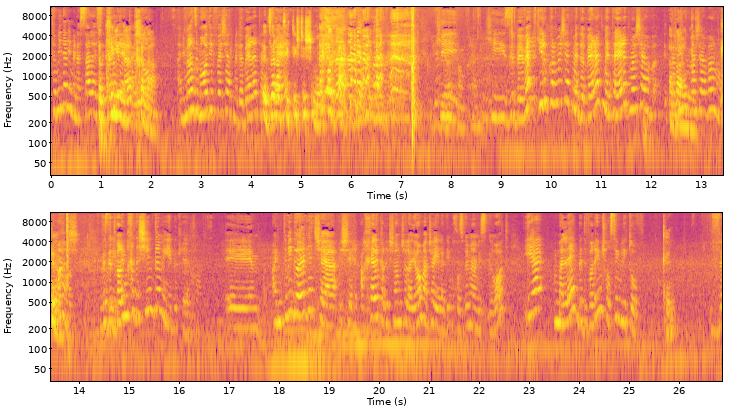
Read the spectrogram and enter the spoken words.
תמיד אני מנסה לסדר תתחילי. מההתחלה. אני אומרת, זה מאוד יפה שאת מדברת על את זה רציתי שתשמעו. עוד פעם. כי, כי זה באמת, כאילו כל מה שאת מדברת מתאר את מה שעברנו, כן. ממש. וזה דברים חדשים תמיד. אמ, אני תמיד דואגת שה, שהחלק הראשון של היום, עד שהילדים חוזרים מהמסגרות, יהיה מלא בדברים שעושים לי טוב. כן. ו...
